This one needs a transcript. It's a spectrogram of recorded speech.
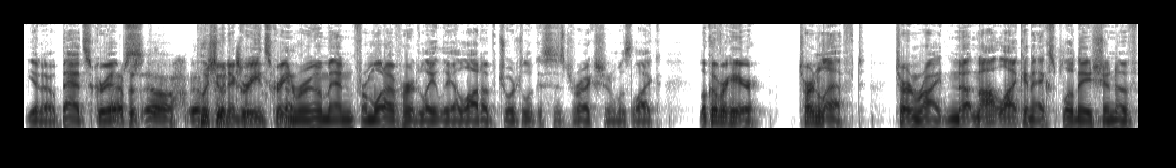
you know, bad scripts. Episode- oh, push you in a green two. screen Yeah. room, and from what I've heard lately, a lot of George Lucas's direction was like, "Look over here, turn left, turn right." No, not like an explanation of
